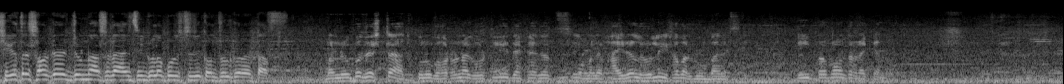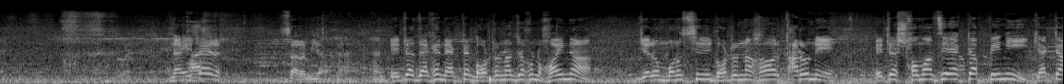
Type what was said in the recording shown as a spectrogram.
সেক্ষেত্রে সরকারের জন্য আসলে আইন শৃঙ্খলা পরিস্থিতি কন্ট্রোল করা টাফ মানে উপদেষ্টা কোনো ঘটনা ঘটলেই দেখা যাচ্ছে মানে ভাইরাল হলেই সবার ঘুম ভাঙছে। এই প্রবণতাটা কেন? না এটা আমি এটা দেখেন, একটা ঘটনা যখন হয় না, যেরকম মনস্থির ঘটনা হওয়ার কারণে এটা সমাজে একটা পেনিক একটা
